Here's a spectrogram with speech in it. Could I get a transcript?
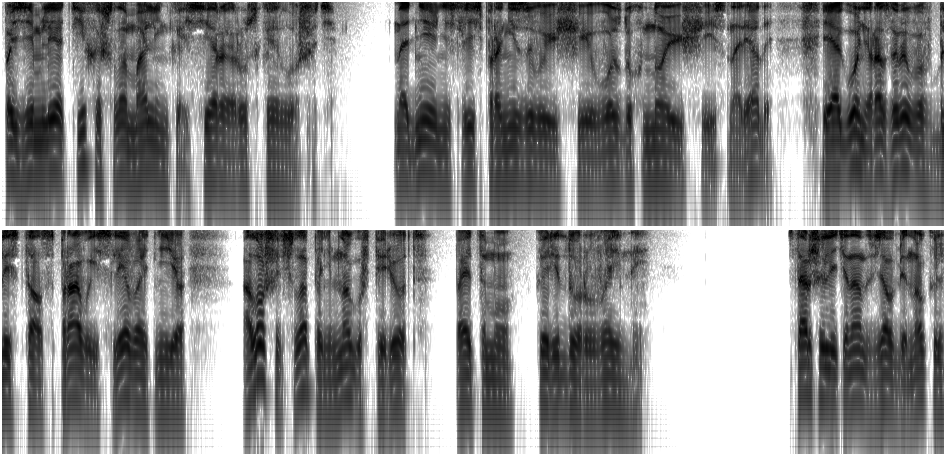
По земле тихо шла маленькая серая русская лошадь. Над нею неслись пронизывающие воздух ноющие снаряды, и огонь разрывов блистал справа и слева от нее, а лошадь шла понемногу вперед, по этому коридору войны. Старший лейтенант взял бинокль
